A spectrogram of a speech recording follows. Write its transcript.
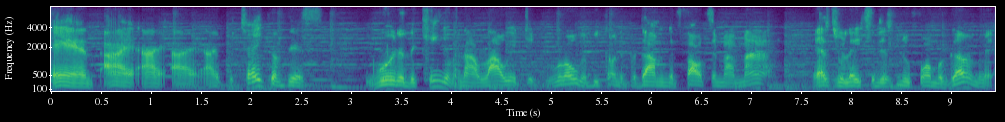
and I I I, I partake of this word of the kingdom and I allow it to grow and become the predominant thoughts in my mind as relates to this new form of government.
